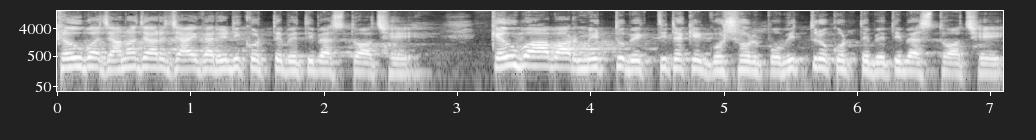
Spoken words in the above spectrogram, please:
কেউ বা জানাজার জায়গা রেডি করতে ব্যতিব্যস্ত আছে। কেউ বা আবার মৃত্যু ব্যক্তিটাকে গোসল পবিত্র করতে ব্যতিব্যস্ত আছে।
